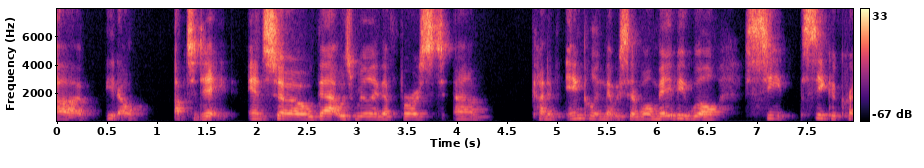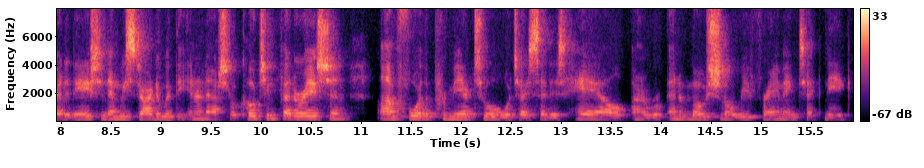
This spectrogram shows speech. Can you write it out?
uh, you know, up to date. And so that was really the first um, kind of inkling that we said, well, maybe we'll seek, accreditation. And we started with the International Coaching Federation um, for the premier tool, which I said is HAIL, an emotional reframing technique.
